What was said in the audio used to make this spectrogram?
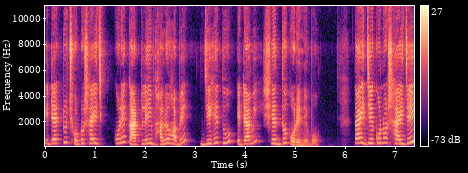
এটা একটু ছোট সাইজ করে কাটলেই ভালো হবে। যেহেতু এটা আমি সেদ্ধ করে নেব, তাই যে কোনো সাইজেই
